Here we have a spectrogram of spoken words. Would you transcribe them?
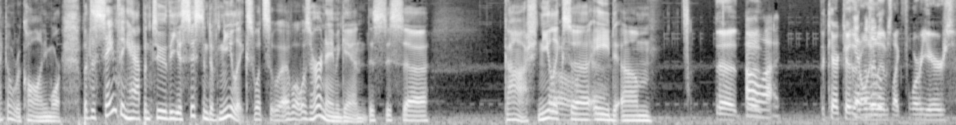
I don't recall anymore. But the same thing happened to the assistant of Neelix. What's uh, what was her name again? This this uh, gosh, Neelix Oh, uh, yeah. aid. Um, The the, oh, uh, the character that yeah, the only little- lives like four years,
